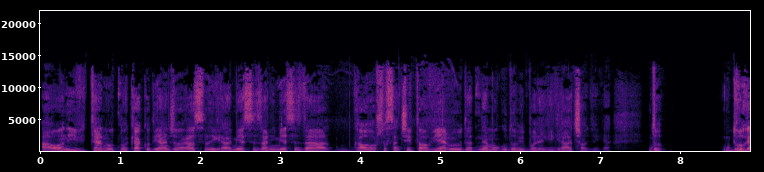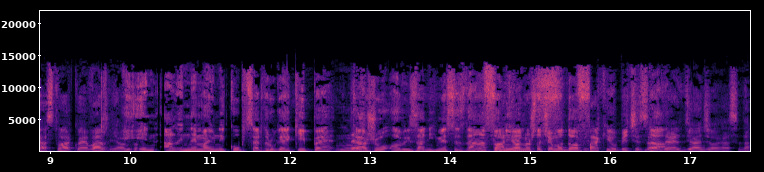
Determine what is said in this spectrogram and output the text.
a oni trenutno kako D'Angelo Russell igra mjesec, zadnji mjesec dana, kao ono što sam čitao, vjeruju da ne mogu dobiti boljeg igrača od njega. Du- druga stvar koja je važnija I, i- ali nemaju ni kupca, jer druge ekipe Ne. kažu ovih zadnjih mjesec dana, to nije you- ono što ćemo dobiti. Fuck you bitches za Da. Da. D'Angelo Russell, da.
